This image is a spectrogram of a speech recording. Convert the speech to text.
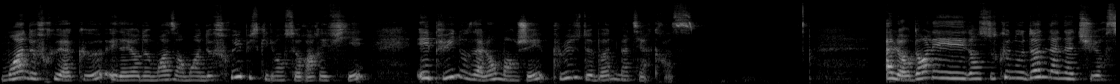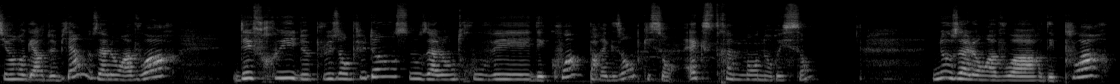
moins de fruits à queue et d'ailleurs de moins en moins de fruits puisqu'ils vont se raréfier. Et puis nous allons manger plus de bonnes matières grasses. Alors, dans, ce que nous donne la nature, si on regarde bien, nous allons avoir des fruits de plus en plus denses. Nous allons trouver des coins, par exemple, qui sont extrêmement nourrissants. Nous allons avoir des poires.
